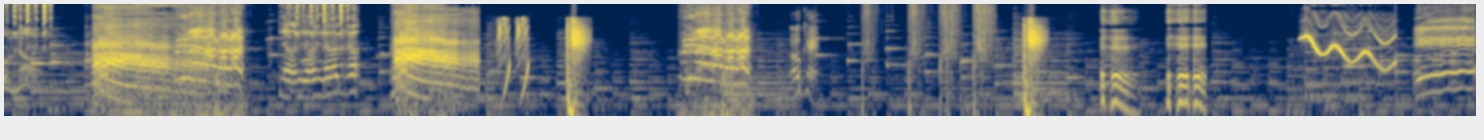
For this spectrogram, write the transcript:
Oh no. No no no no Okay. Eh.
